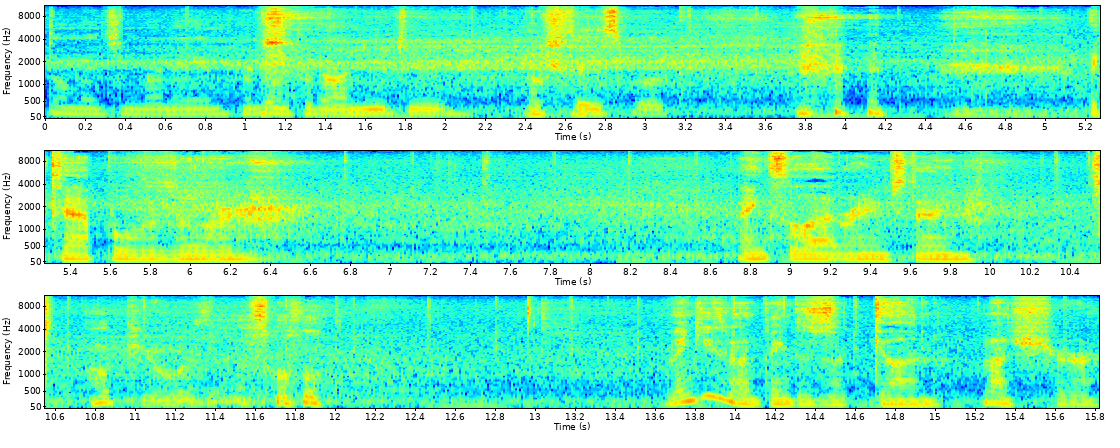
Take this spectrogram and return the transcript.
Don't mention my name. Or don't put it on YouTube or Facebook. The cat pool is over. Thanks a lot, Rammstein. Up yours, asshole. I think he's gonna think this is a gun. I'm not sure.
